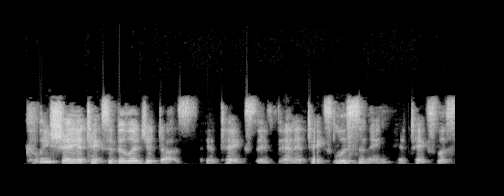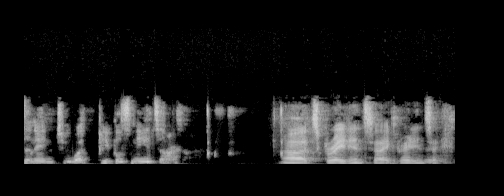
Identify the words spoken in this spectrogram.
cliche, it takes a village. It does. It takes it, and it takes listening. It takes listening to what people's needs are. Uh, that's great insight. Great insight.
